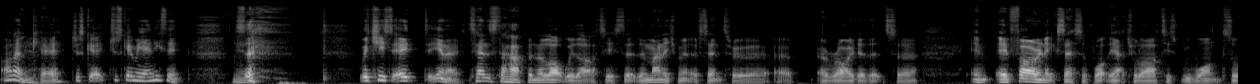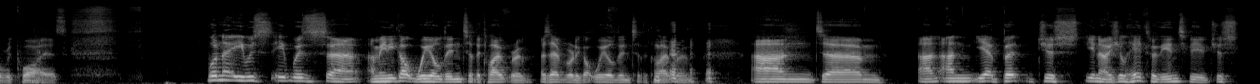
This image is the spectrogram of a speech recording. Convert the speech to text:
I don't Yeah. care. Just get just get me anything." Yeah. So, which is it you know tends to happen a lot with artists that the management have sent through a, a, a rider that's uh, in, in far in excess of what the actual artist wants or requires. Well, no, he was. It was. Uh, I mean, he got wheeled into the cloakroom, as everybody got wheeled into the cloakroom, and um, and and yeah, but just you know, as you'll hear through the interview, just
